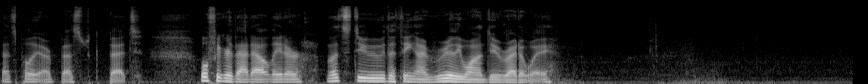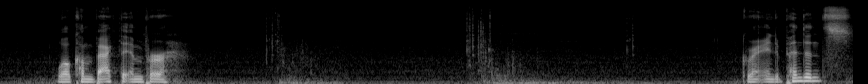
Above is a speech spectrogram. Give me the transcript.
That's probably our best bet. We'll figure that out later. Let's do the thing I really want to do right away. Welcome back the Emperor. Grant independence.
